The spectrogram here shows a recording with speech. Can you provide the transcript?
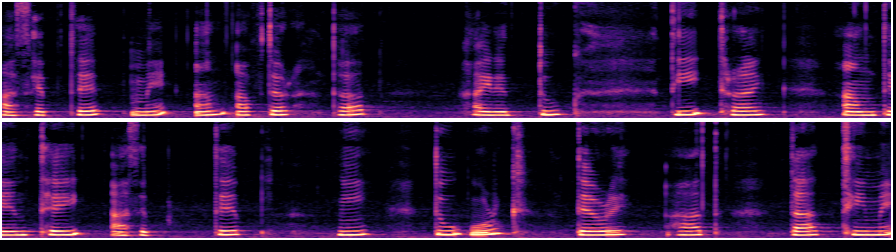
accepted me and after that I took the train and then they accepted me to work there at that time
